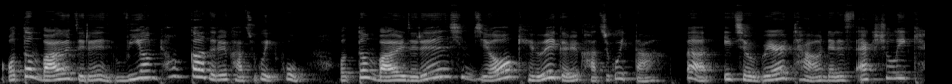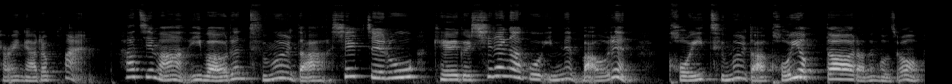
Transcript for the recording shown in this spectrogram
어떤 마을들은 위험 평가들을 가지고 있고 어떤 마을들은 심지어 계획을 가지고 있다. But it's a rare town that is actually carrying out a plan. 하지만 이 마을은 드물다. 실제로 계획을 실행하고 있는 마을은 거의 드물다, 거의 없다라는 거죠.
